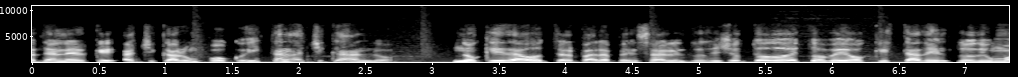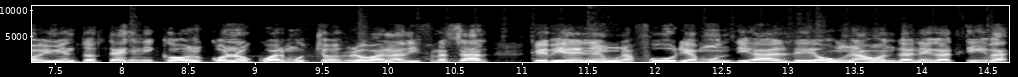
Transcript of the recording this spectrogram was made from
a tener que achicar un poco. Y están achicando no queda otra para pensar. Entonces yo todo esto veo que está dentro de un movimiento técnico, con lo cual muchos lo van a disfrazar, que vienen en una furia mundial de una onda negativa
